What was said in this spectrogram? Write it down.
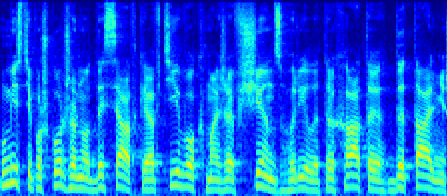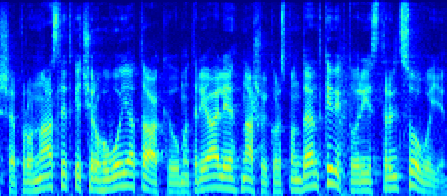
У місті пошкоджено десятки автівок, майже вщент згоріли три хати. Детальніше про наслідки чергової атаки у матеріалі нашої кореспондентки Вікторії Стрельцової.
